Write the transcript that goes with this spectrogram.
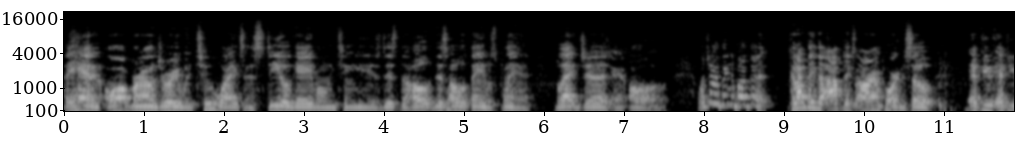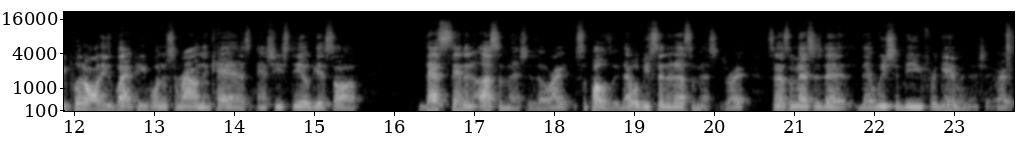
They had an all brown jury with two whites and still gave only ten years. This the whole this whole thing was planned. Black judge and all. What y'all think about that? Cause I think the optics are important. So if you if you put all these black people in the surrounding cast and she still gets off, that's sending us a message though, right? Supposedly. That would be sending us a message, right? Send us a message that that we should be forgiven and shit, right?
